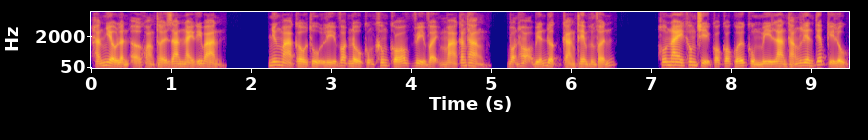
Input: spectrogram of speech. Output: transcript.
hắn nhiều lần ở khoảng thời gian này đi bàn. Nhưng mà cầu thủ lì vọt nổ cũng không có vì vậy mà căng thẳng, bọn họ biến được càng thêm hưng phấn. Hôm nay không chỉ có có cuối cùng Milan thắng liên tiếp kỷ lục,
